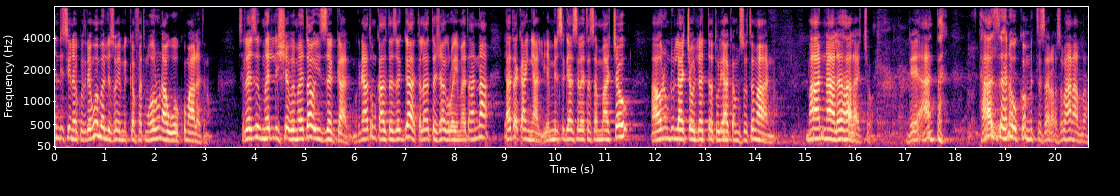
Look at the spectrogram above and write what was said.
እንዲህ ሲነኩት ደግሞ መልሶ የሚከፈት መሆኑን አወቁ ማለት ነው ስለዚህ መልሼ ብመታው ይዘጋል። ምክንያቱም ካልተዘጋ ጥላት ተሻግሮ ይመጣና ያጠቃኛል የሚል ስጋት ስለተሰማቸው አሁንም ዱላቸውን ለጠጡ ሊያቀምሱት ማለት ነው። ማና ለህ አላቸው። አንተ ታዘህ ነው እኮ የምትሰራው። ስብናላህ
